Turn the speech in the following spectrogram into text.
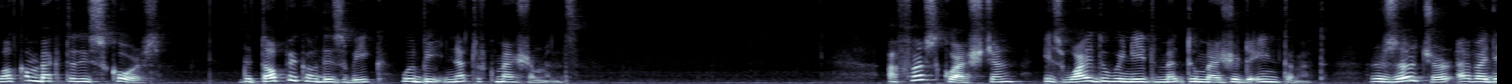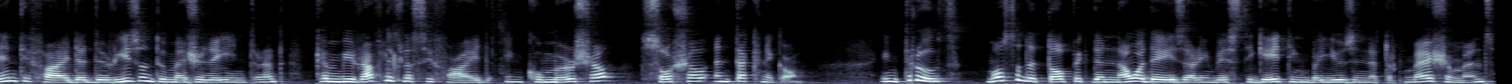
Welcome back to this course. The topic of this week will be network measurements. Our first question is why do we need me to measure the Internet? Researchers have identified that the reason to measure the Internet can be roughly classified in commercial, social and technical. In truth, most of the topics that nowadays are investigating by using network measurements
